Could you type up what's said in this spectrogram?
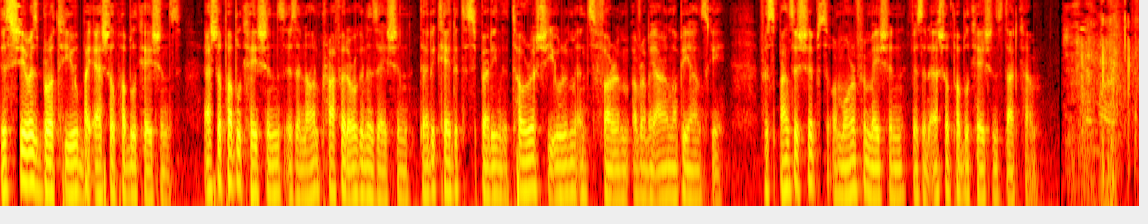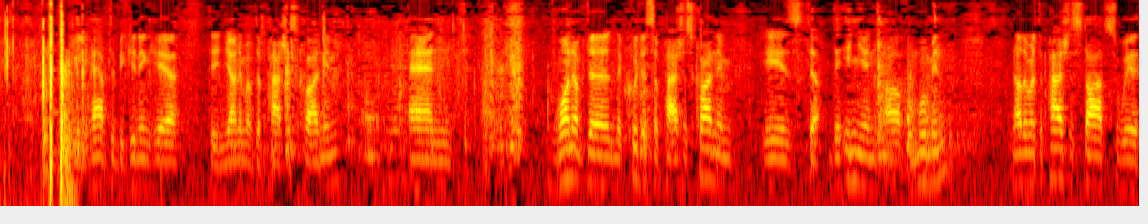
This year is brought to you by Eshel Publications. Eshel Publications is a non-profit organization dedicated to spreading the Torah, Shiurim, and Sefarim of Rabbi Aharon Lopiansky. For sponsorships or more information, visit eshelpublications.com. We have the beginning here, the Inyanim of the Pashas Kohanim, and one of the Nakudas of Pashas Kohanim is the, the Inyan of Mumin. In other words, the Pasha starts with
